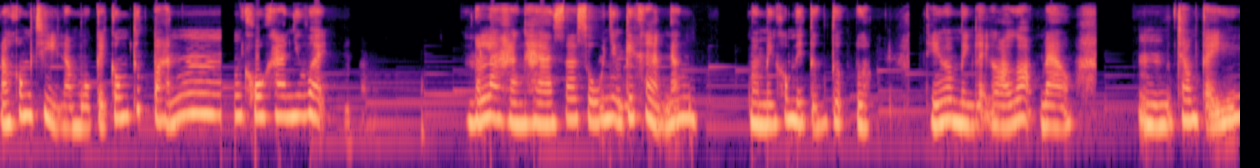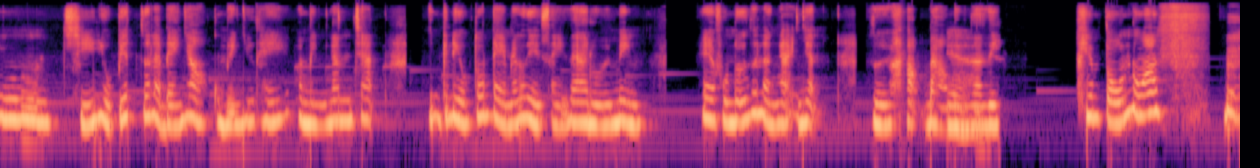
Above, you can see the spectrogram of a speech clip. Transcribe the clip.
Nó không chỉ là một cái công thức toán khô khan như vậy. Nó là hàng hà sa số những cái khả năng mà mình không thể tưởng tượng được. Thế mà mình lại gói gọn vào ừm, trong cái trí hiểu biết rất là bé nhỏ của mình như thế. Và mình ngăn chặn những cái điều tốt đẹp nó có thể xảy ra đối với mình hay là phụ nữ rất là ngại nhận rồi họ bảo mình Yeah. là gì? Khiêm tốn đúng không?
